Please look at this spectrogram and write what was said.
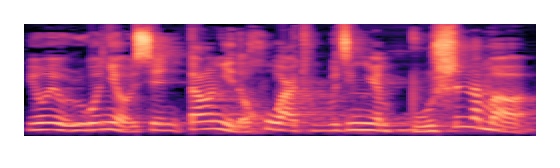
因为如果你有些当你的户外徒步经验不是那么。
